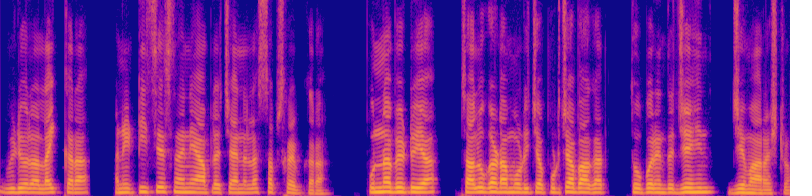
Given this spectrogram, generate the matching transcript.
व्हिडिओला लाईक करा आणि टी सी एस नाईन आपल्या चॅनलला सबस्क्राईब करा. पुन्हा भेटूया चालू घडामोडीच्या पुढच्या भागात. तोपर्यंत जय हिंद जय महाराष्ट्र.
